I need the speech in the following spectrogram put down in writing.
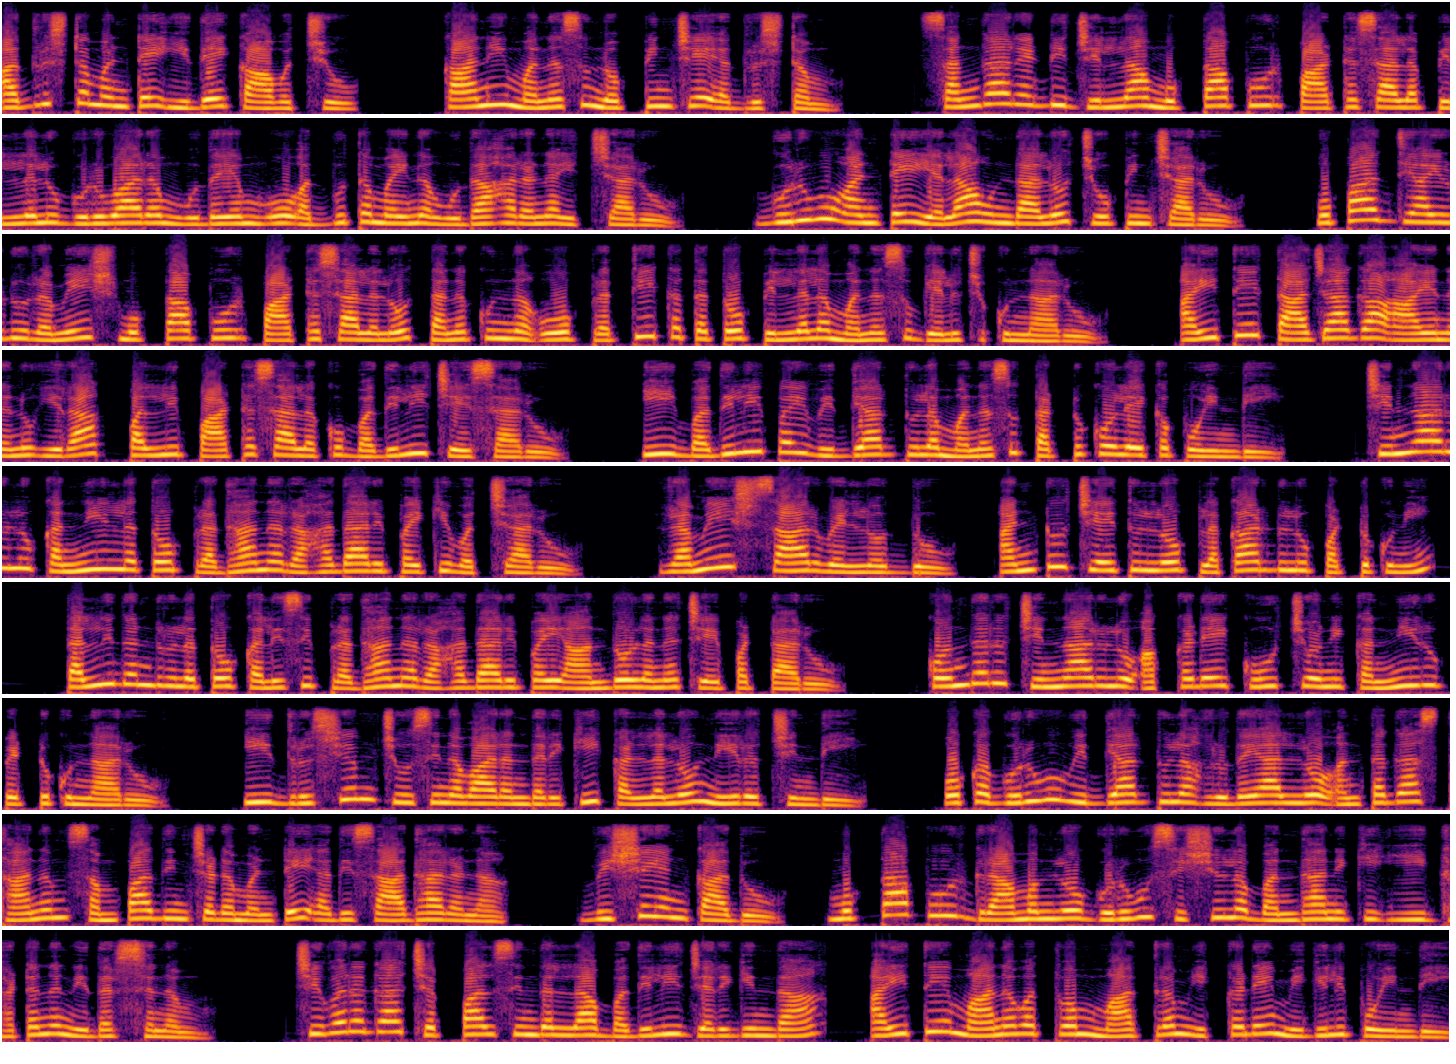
అదృష్టమంటే ఇదే కావచ్చు. కాని మనసు నొప్పించే అదృష్టం. సంగారెడ్డి జిల్లా ముక్తాపూర్ పాఠశాల పిల్లలు గురువారం ఉదయం ఓ అద్భుతమైన ఉదాహరణ ఇచ్చారు. గురువు అంటే ఎలా ఉండాలో చూపించారు. ఉపాధ్యాయుడు రమేష్ ముక్తాపూర్ పాఠశాలలో తనకున్న ఓ ప్రత్యేకతతో పిల్లల మనసు గెలుచుకున్నారు. అయితే తాజాగా ఆయనను ఇరాక్ పల్లి పాఠశాలకు బదిలీ చేశారు. ఈ బదిలీపై విద్యార్థుల మనసు తట్టుకోలేకపోయింది. చిన్నారులు కన్నీళ్ళతో ప్రధాన రహదారిపైకి వచ్చారు. రమేష్ సార్ వెళ్ళొద్దు అంటూ చేతుల్లో ప్లకార్డులు పట్టుకుని తల్లిదండ్రులతో కలిసి ప్రధాన రహదారిపై ఆందోళన చేపట్టారు. కొందరు చిన్నారులు అక్కడే కూర్చొని కన్నీరు పెట్టుకున్నారు. ఈ దృశ్యం చూసినవారందరికీ కళ్ళలో నీరొచ్చింది. ఒక గురువు విద్యార్థుల హృదయాల్లో అంతగా స్థానం సంపాదించడమంటే అది సాధారణ విషయం కాదు. ముక్తాపూర్ గ్రామంలో గురువు శిష్యుల బంధానికి ఈ ఘటన నిదర్శనం. చివరగా చెప్పాల్సిందల్లా బదిలీ జరిగిందా? అయితే మానవత్వం మాత్రం ఇక్కడే మిగిలిపోయింది.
